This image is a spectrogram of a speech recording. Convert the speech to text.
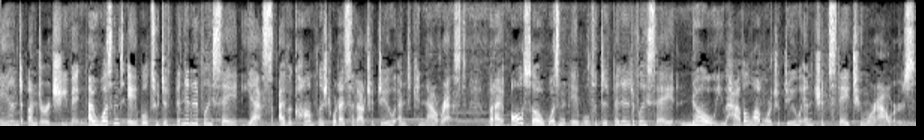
and underachieving. I wasn't able to definitively say, yes, I've accomplished what I set out to do and can now rest, but I also wasn't able to definitively say, no, no, you have a lot more to do and should stay two more hours.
